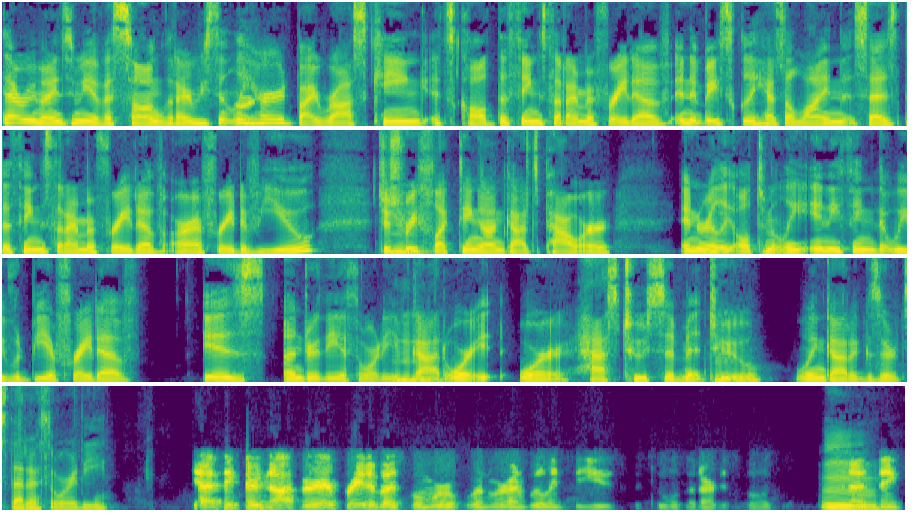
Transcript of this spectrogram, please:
That reminds me of a song that I recently Sure. heard by Ross King. It's called The Things That I'm Afraid of. And it basically has a line that says, The things that I'm afraid of are afraid of you, just Mm. reflecting on God's power. And really, ultimately, anything that we would be afraid of is under the authority of Mm. God or it or has to submit to when God exerts that authority. Yeah, I think they're not very afraid of us when we're when we're unwilling to use the tools at our disposal. And I Mm. think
